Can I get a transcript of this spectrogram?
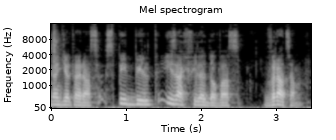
Będzie teraz speed build i za chwilę do Was wracam.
